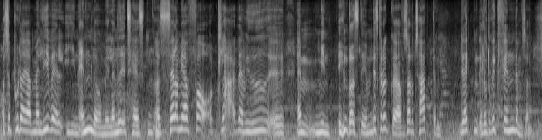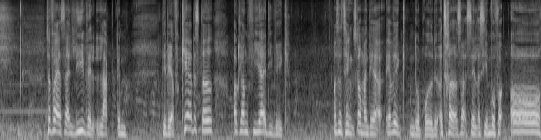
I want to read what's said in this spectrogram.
Og så putter jeg dem alligevel i en anden lomme, eller ned i tasken. Og selvom jeg får klart at vide øh, af min indre stemme, det skal du ikke gøre, for så har du tabt dem. Eller du kan ikke finde dem så. Så får jeg så alligevel lagt dem det der forkerte sted, og klokken 4 er de væk. Og så tænker, står man der, jeg ved ikke, om du har prøvet det, og træder sig selv og siger, hvorfor? Åh,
